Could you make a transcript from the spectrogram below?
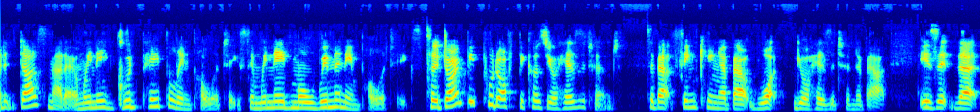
But it does matter, and we need good people in politics, and we need more women in politics. So don't be put off because you're hesitant. It's about thinking about what you're hesitant about. Is it that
